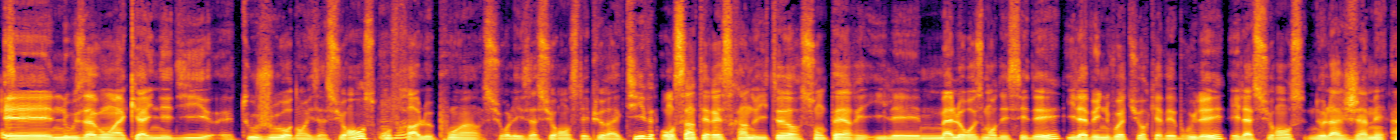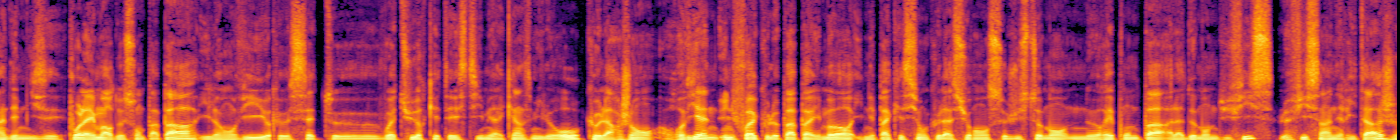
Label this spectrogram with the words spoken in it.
Et nous avons un cas inédit euh, toujours dans les assurances. On Mhm. fera le point sur les assurances les plus réactives. On s'intéressera à un auditeur. Son père, il est malheureusement décédé. Il avait une voiture qui avait brûlé et l'assurance ne l'a jamais indemnisé. Pour la mémoire de son papa, il a envie que cette euh, voiture qui était estimée à 15 000 euros, que l'argent revienne. Une fois que le papa est mort, il n'est pas question que l'assurance, justement, ne réponde pas à la demande du fils. Le fils a un héritage,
